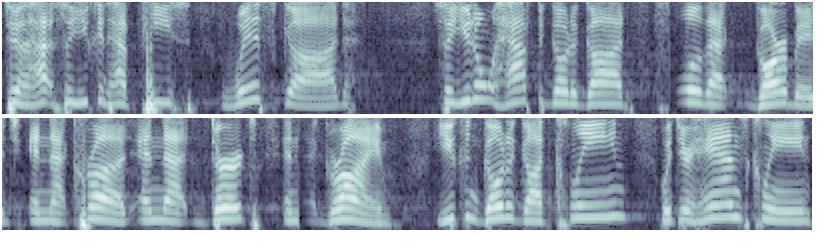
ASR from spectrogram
to ha- so you can have peace with God, So you don't have to go to God full of that garbage and that crud and that dirt and that grime. You can go to God clean, with your hands clean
